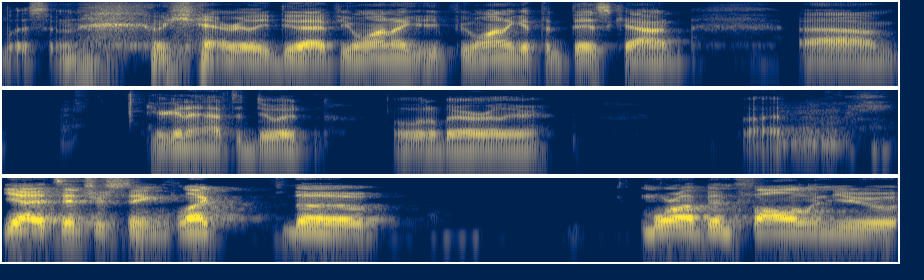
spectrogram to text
listen, we can't really do that. If you want to, if you want to get the discount, um, you're gonna have to do it a little bit earlier. But yeah, it's interesting. Like the more I've been following you,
